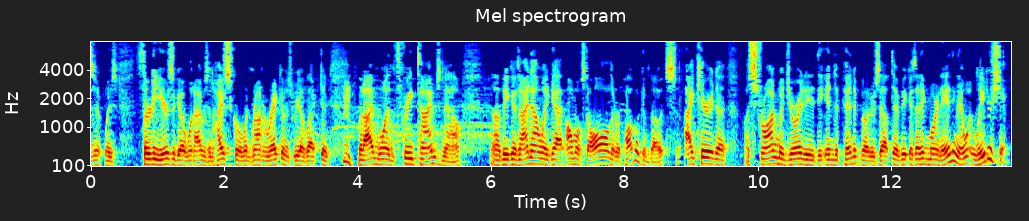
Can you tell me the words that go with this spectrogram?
it was 30 years ago when I was in high school when Ronald Reagan was reelected, but I've won three times now uh, because I not only got almost all the Republican votes, I carried a, a, strong majority of the independent voters out there because I think more than anything they want leadership.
